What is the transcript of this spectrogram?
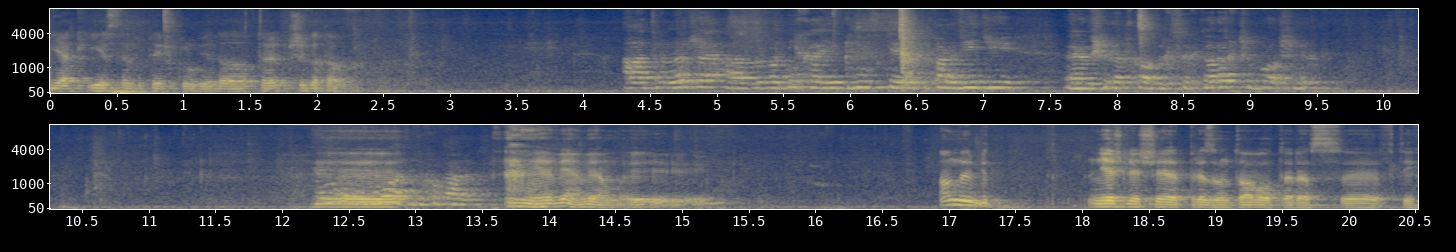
jak jestem tutaj w klubie do przygotowań. A trenerze, a zawodnika Jeglińskie Pan widzi e, w środkowych sektorach czy bocznych? Ten Eee. młody wychowany. Ja wiem, wiem. Y, On nieźle się prezentował teraz w tych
